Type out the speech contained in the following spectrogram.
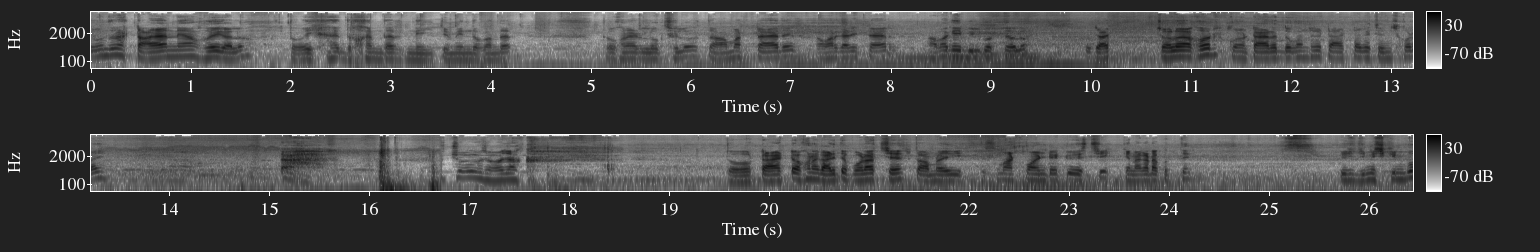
তো বন্ধুরা টায়ার নেওয়া হয়ে গেল। তো ওইখানে দোকানদার নেই, যে মেন দোকানদার। তো ওখানে একটা লোক ছিল। তো আমার টায়ারের, আমার গাড়ির টায়ার আমাকেই বিল করতে হলো। তো যাই, চলো এখন কোনো টায়ারের দোকান থেকে টায়ারটাকে চেঞ্জ করাই। চলো যাওয়া যাক। তো টায়ারটা ওখানে গাড়িতে পড়াচ্ছে। তো আমরা এই স্মার্ট পয়েন্টে একটু এসেছি কেনাকাটা করতে। কিছু জিনিস কিনবো।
